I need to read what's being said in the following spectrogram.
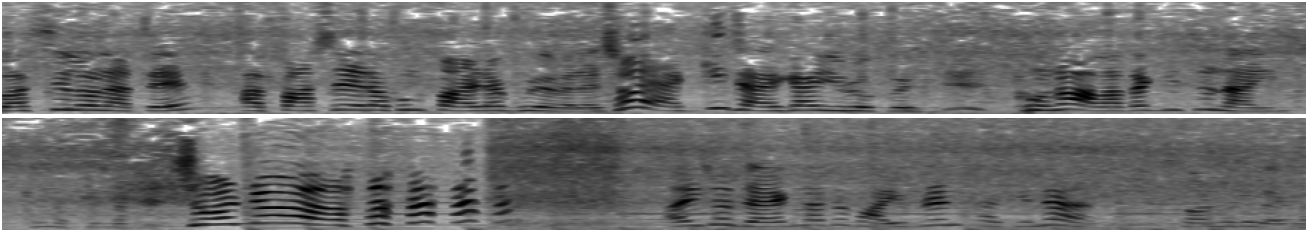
বার্সিলোনাতে। আর পাশে এরকম পায়রা ঘুরে বেড়ায়। সব একই জায়গা ইউরোপের। কোনো আলাদা কিছু নাই। স্বর্ণ! আর এইসব জায়গাগুলো এত ভাইব্রেন্ট থাকে না। স্বর্ণকে দেখো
